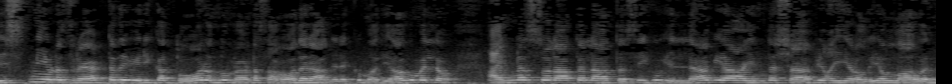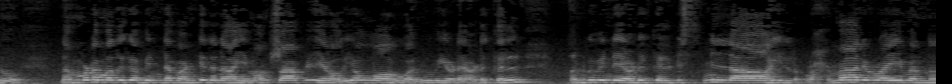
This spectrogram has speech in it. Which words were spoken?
ബിസ്മിയുടെ ശ്രേഷ്ഠത വിവരിക്കാൻ തോനൊന്നും വേണ്ട സഹോദര നിനക്ക് മതിയാകുമല്ലോ. അന്നസ്വലാത്തു ഇല്ലാ ബിഹാ റളിയല്ലാഹു നമ്മുടെ മധുഹബിന്റെ പണ്ഡിതനായ ഇമാം ഷാഫി റളിയല്ലാഹു അനുവിയുടെ അടുക്കൽ അൻഹുവിന്റെ അടുക്കൽ ബിസ്മില്ലാഹിൽ റഹ്മാൻ റഹീം എന്ന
